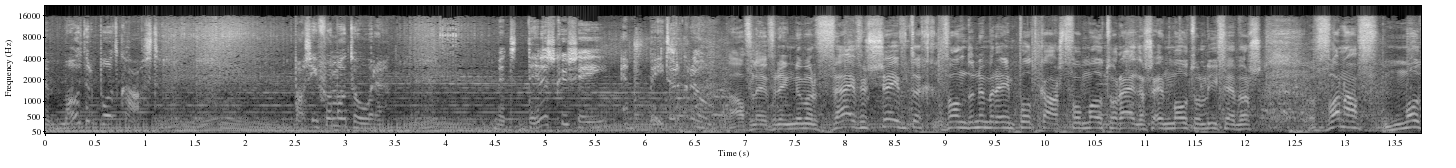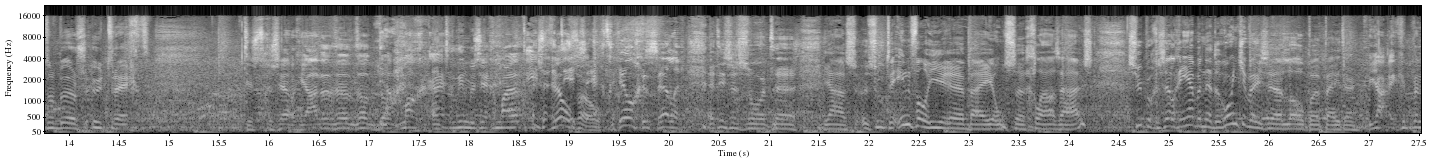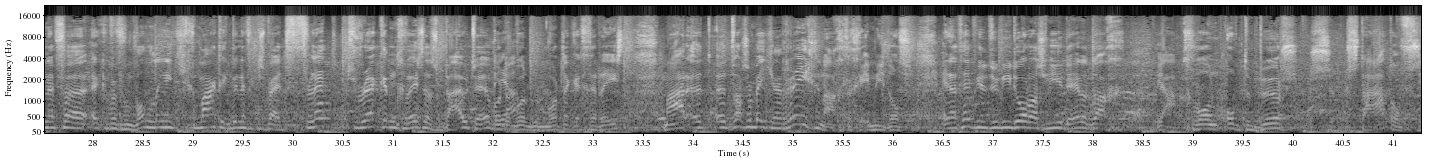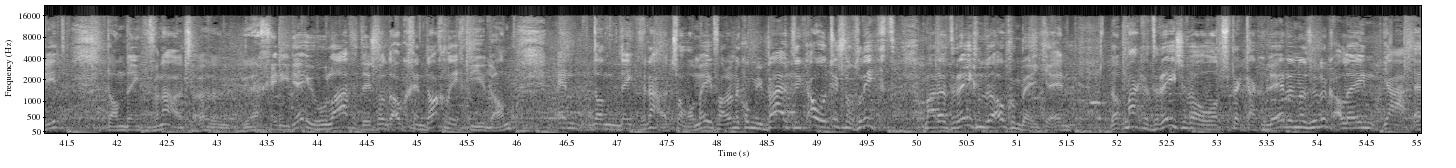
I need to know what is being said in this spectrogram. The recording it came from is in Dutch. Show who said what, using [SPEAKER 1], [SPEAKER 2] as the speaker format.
[SPEAKER 1] de Motorpodcast. Passie voor motoren. Met Dennis QC en Peter Kroon.
[SPEAKER 2] Aflevering nummer 75 van de nummer 1 podcast voor motorrijders en motorliefhebbers. Vanaf Motorbeurs Utrecht. Het is gezellig. Ja, dat, dat, dat, mag ik eigenlijk niet meer zeggen, maar het is wel
[SPEAKER 3] het is
[SPEAKER 2] zo.
[SPEAKER 3] echt heel gezellig. Het is een soort eh, ja, zo- zoete inval hier eh, bij ons eh, glazen huis. Super gezellig. En jij bent net een rondje wezen lopen, Peter.
[SPEAKER 2] Ja, ik heb, een even, ik heb even een wandelingetje gemaakt. Ik ben even bij het flat tracken geweest. Dat is buiten, hè. Wordt,
[SPEAKER 3] Ja.
[SPEAKER 2] wordt, wordt lekker geraced. Maar het, het was een beetje regenachtig inmiddels. En dat heb je natuurlijk niet door als je hier de hele dag ja, gewoon op de beurs staat of zit. Dan denk je van nou, het, geen idee hoe laat het is. Want ook geen daglicht hier dan. En dan denk je van nou, het zal wel meevallen. En dan kom je buiten en denk oh, het is nog licht. Maar het regende ook een beetje. En dat maakt het racen wel wat spectaculairder natuurlijk. Alleen, ja, eh,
